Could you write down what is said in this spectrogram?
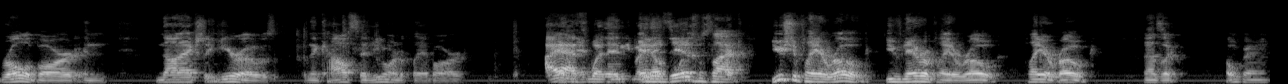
roll a Bard and not actually heroes. And then Kyle said he wanted to play a Bard. I asked what and, anybody and else. Diz was like, "You should play a rogue. You've never played a rogue. Play a rogue." And I was like, "Okay."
